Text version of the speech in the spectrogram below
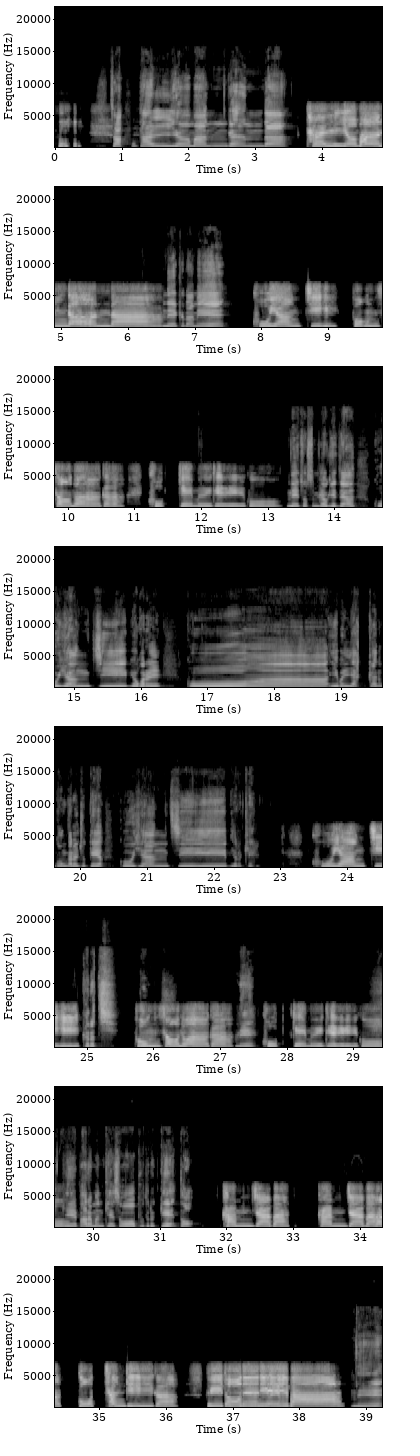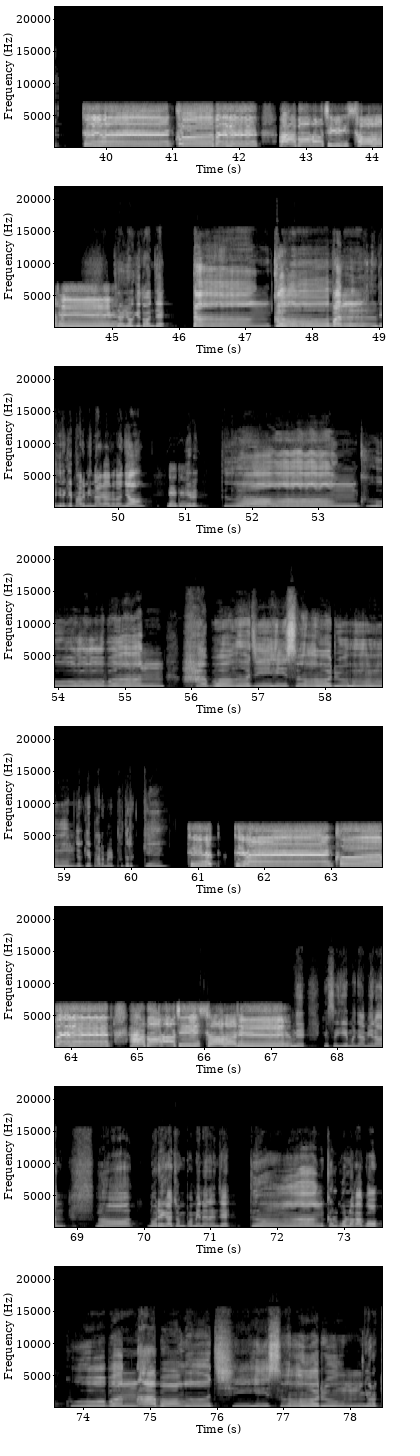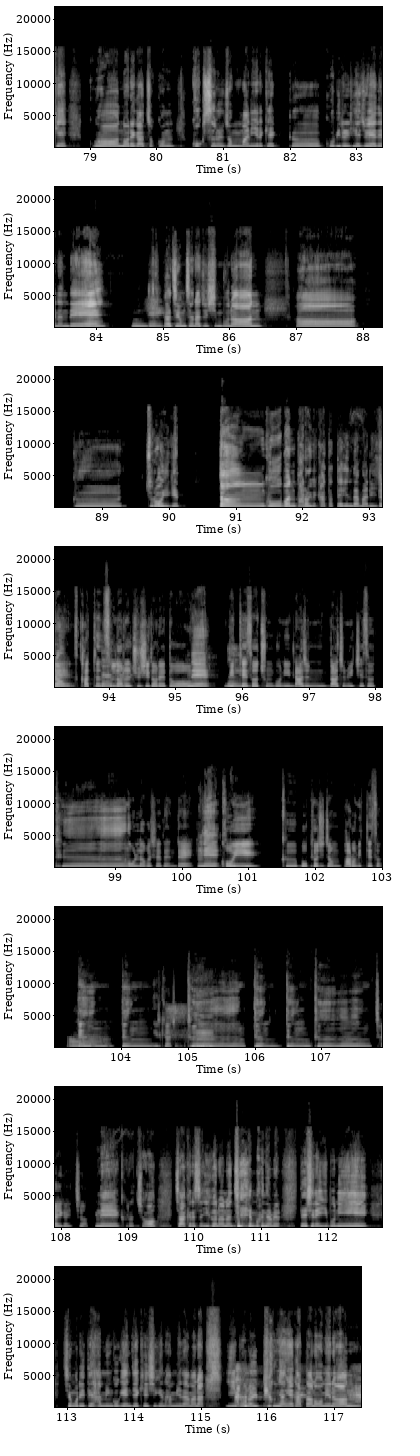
자 달려만 간다. 달려만 간다. 네 그다음에 고향집 봉선화가 곱게 물 들고 네, 좋습니다. 여기 이제 고향집 요거를 고 입을 약간 공간을 줄게요. 고향집 이렇게. 고향집 그렇지. 봉선화가 네. 곱게 물들고 예, 발음은 계속 부드럽게 또. 감자밭 감자밭 꽃향기가 휘도는 이밤 네. 큰 아버지 서름 자, 여기도 이제 땅구번 이제 이렇게 발음이 나가거든요. 네네 이래 땅구번 아버지 서름 이렇게 발음을 부드럽게 등급은 아버지 서름 네. 그래서 이게 뭐냐면은 어 노래가 좀 보면은 이제 등 끌고 올라가고 구번 아버지 서름 이렇게 어 노래가 조금 곡선을 좀 많이 이렇게 그 구비를 해줘야 되는데 음, 네. 아, 지금 전화 주신 분은 어 그 주로 이게 뜬 9번 바로 이렇게 갖다 때린단 말이죠. 네, 같은 네, 슬러를 네. 주시더라도 네. 네. 밑에서 충분히 낮은 낮은 위치에서 등 올라가셔야 되는데 네. 거의 그 목표 지점 바로 밑에서 아. 등등 이렇게 하죠. 음. 등등 등등 차이가 있죠. 네, 그렇죠. 자, 그래서 이거는 이제 뭐냐면 대신에 이분이 지금 우리 대한민국에 이제 계시긴 합니다만 이분을 평양에 갖다 놓으면은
